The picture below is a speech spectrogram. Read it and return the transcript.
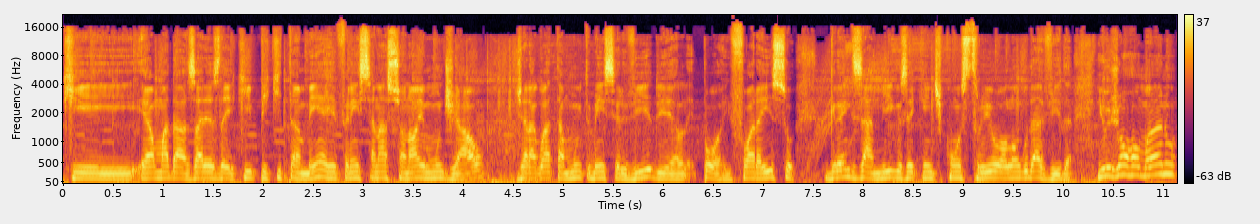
que é uma das áreas da equipe que também é referência nacional e mundial. Jaraguá está muito bem servido e, pô, e fora isso, grandes amigos aí que a gente construiu ao longo da vida. E o João Romano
